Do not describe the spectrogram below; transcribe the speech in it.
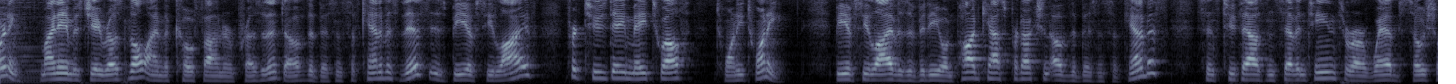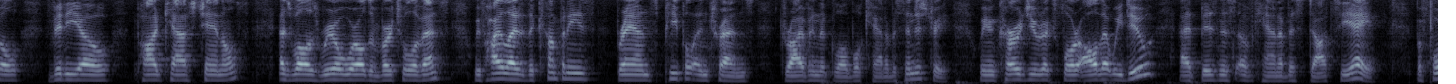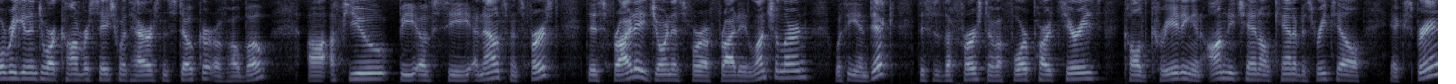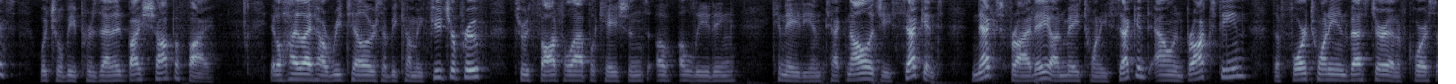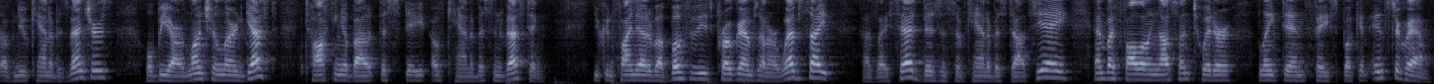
morning. My name is Jay Rosenthal. I'm the co founder and president of the Business of Cannabis. This is BofC Live for Tuesday, May 12th, 2020. BofC Live is a video and podcast production of the Business of Cannabis since 2017 through our web, social, video, podcast channels, as well as real world and virtual events. We've highlighted the companies, brands, people, and trends driving the global cannabis industry. We encourage you to explore all that we do at businessofcannabis.ca. Before we get into our conversation with Harrison Stoker of Hobo, uh, a few B of C announcements. First, this Friday, join us for a Friday Lunch and Learn with Ian Dick. This is the first of a four part series called Creating an Omnichannel Cannabis Retail Experience, which will be presented by Shopify. It'll highlight how retailers are becoming future proof through thoughtful applications of a leading Canadian technology. Second, next Friday on May 22nd, Alan Brochstein, the 420 investor and, of course, of New Cannabis Ventures, will be our lunch and learn guest talking about the state of cannabis investing. You can find out about both of these programs on our website, as I said, businessofcannabis.ca, and by following us on Twitter, LinkedIn, Facebook, and Instagram.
